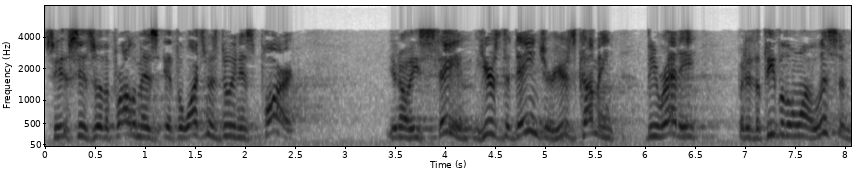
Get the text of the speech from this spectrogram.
See, see, so the problem is if the watchman is doing his part, you know, he's saying, here's the danger, here's coming, be ready. But if the people don't want to listen,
